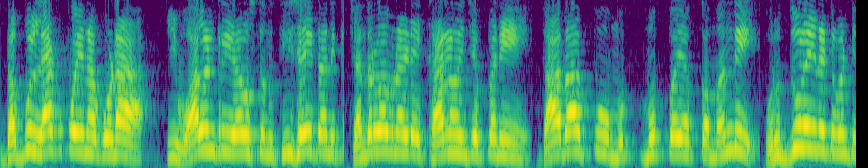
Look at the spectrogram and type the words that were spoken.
డబ్బులు లేకపోయినా కూడా ఈ వాలంటరీ వ్యవస్థను తీసేయడానికి చంద్రబాబు నాయుడే కారణం అని చెప్పని దాదాపు ముప్పై ఒక్క మంది వృద్ధులైనటువంటి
